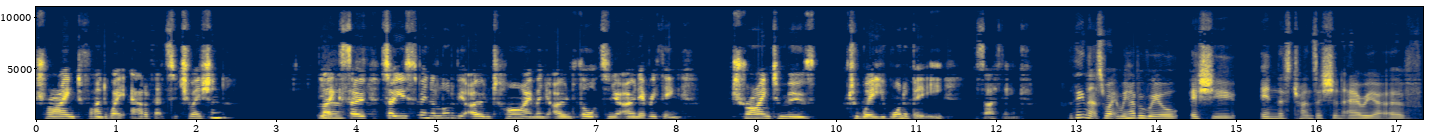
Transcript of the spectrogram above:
trying to find a way out of that situation? Yeah. Like, so, so you spend a lot of your own time and your own thoughts and your own everything trying to move to where you want to be, so I think. I think that's right, and we have a real issue in this transition area of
